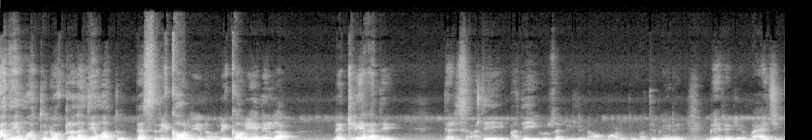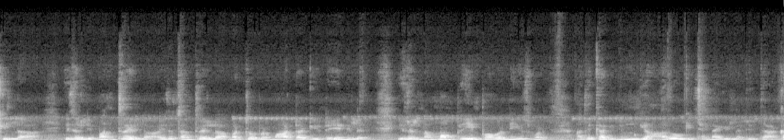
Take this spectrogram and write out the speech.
ಅದೇ ಮಾತು ಡಾಕ್ಟ್ರದ್ದು ಅದೇ ಮಾತು. ದಟ್ಸ್ ರಿಕವರ್ ನೀನು. ರಿಕವರ್ ಏನಿಲ್ಲ. ನೀನು ಕ್ಲಿಯರ್ ಅದೇ ದಟ್ಸ್ ಅದೇ ಅದೇ ಯೂಸನ್ನು ಇಲ್ಲಿ ನಾವು ಮಾಡೋದು. ಮತ್ತು ಬೇರೆ ಬೇರೆ ಮ್ಯಾಜಿಕ್ ಇಲ್ಲ. ಇದರಲ್ಲಿ ಮಂತ್ರ ಇಲ್ಲ, ಇದು ತಂತ್ರ ಇಲ್ಲ ಮತ್ತೊಬ್ಬರ ಮಾಟ ಗೀಟ ಏನಿಲ್ಲ. ಇದರಲ್ಲಿ ನಮ್ಮ ಬ್ರೈನ್ ಪವರ್ನೇ ಯೂಸ್ ಮಾಡಿ ಅದಕ್ಕಾಗಿ ನಿಮಗೆ ಆರೋಗ್ಯ ಚೆನ್ನಾಗಿಲ್ಲದಿದ್ದಾಗ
